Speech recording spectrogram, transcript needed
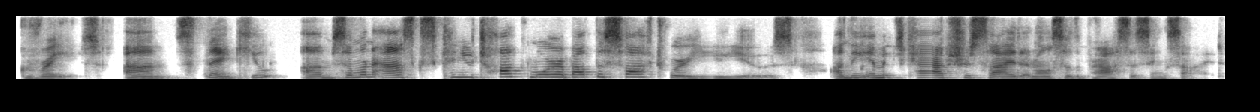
Great. Um, thank you. Um, someone asks, can you talk more about the software you use on the image capture side and also the processing side?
